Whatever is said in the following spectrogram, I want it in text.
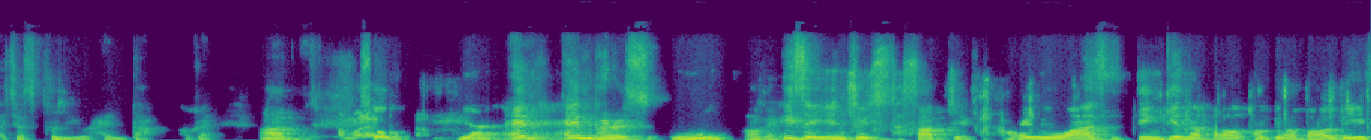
I just put your hand down. Okay. Um, so yeah, em Empress Wu. Okay, it's an interesting subject. I was thinking about talking about this,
